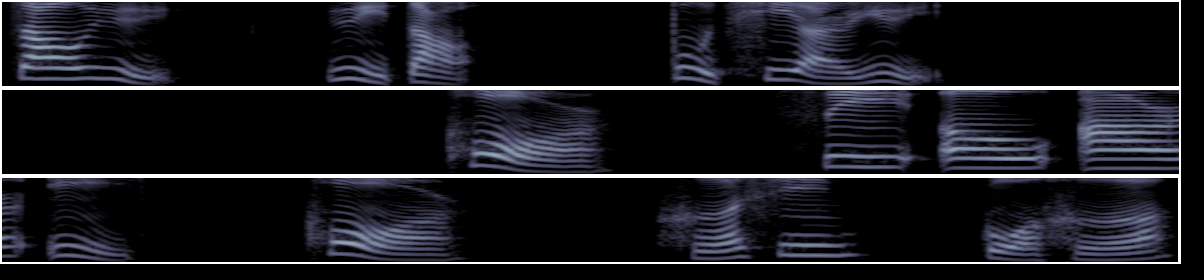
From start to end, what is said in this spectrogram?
遭遇、遇到、不期而遇。core, c o r e, core，核心、果核。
